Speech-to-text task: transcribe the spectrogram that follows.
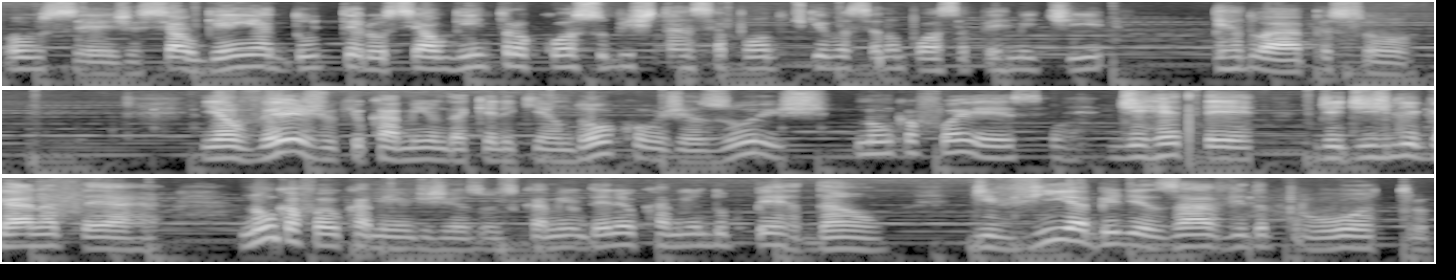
Ou seja, se alguém adulterou, se alguém trocou a substância a ponto de que você não possa permitir perdoar a pessoa. E eu vejo que o caminho daquele que andou com Jesus nunca foi esse, de reter, de desligar na terra. Nunca foi o caminho de Jesus. O caminho dele é o caminho do perdão, de viabilizar a vida para o outro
